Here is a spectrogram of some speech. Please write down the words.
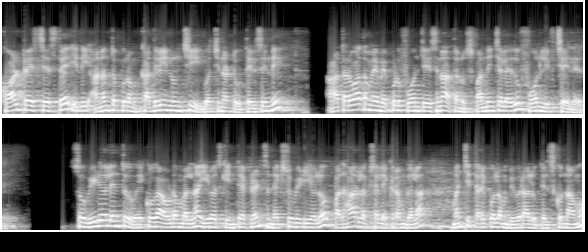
కాల్ ట్రేస్ చేస్తే ఇది అనంతపురం కదిరి నుంచి వచ్చినట్టు తెలిసింది. ఆ తర్వాత మేము ఎప్పుడు ఫోన్ చేసినా అతను స్పందించలేదు ఫోన్ లిఫ్ట్ చేయలేదు. సో వీడియో లెంత్ ఎక్కువగా అవడం వలన ఈరోజుకి ఇంతే ఫ్రెండ్స్. నెక్స్ట్ వీడియోలో పదహారు లక్షల ఎకరం గల మంచి తరిపొలం వివరాలు తెలుసుకుందాము.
